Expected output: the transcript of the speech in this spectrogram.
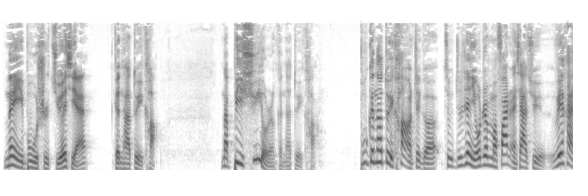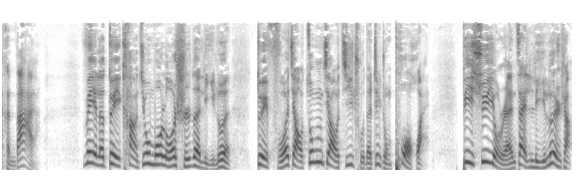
内部是觉贤跟他对抗，那必须有人跟他对抗，不跟他对抗，这个就就任由这么发展下去，危害很大呀。为了对抗鸠摩罗什的理论对佛教宗教基础的这种破坏，必须有人在理论上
